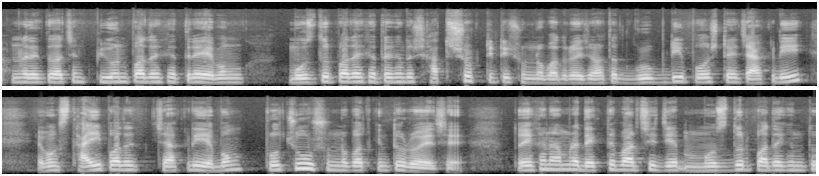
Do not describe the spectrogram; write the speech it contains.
আপনারা দেখতে পাচ্ছেন পিওন পদের ক্ষেত্রে এবং মজদুর পদের ক্ষেত্রে কিন্তু সাতষট্টিটি শূন্যপদ রয়েছে, অর্থাৎ গ্রুপ ডি পোস্টে চাকরি এবং স্থায়ী পদের চাকরি এবং প্রচুর শূন্যপদ কিন্তু রয়েছে। তো এখানে আমরা দেখতে পাচ্ছি যে মজদুর পদে কিন্তু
